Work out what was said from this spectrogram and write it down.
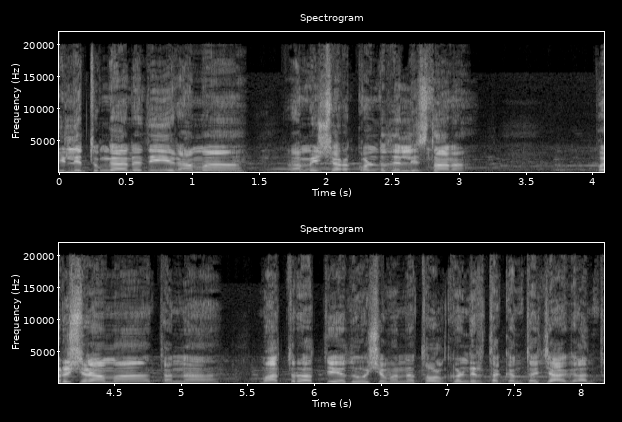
ಇಲ್ಲಿ ತುಂಗಾ ನದಿ ರಾಮ ರಾಮೇಶ್ವರ ಕೊಂಡದಲ್ಲಿ ಸ್ನಾನ. ಪರಶುರಾಮ ತನ್ನ ಮಾತೃಹತ್ಯೆಯ ದೋಷವನ್ನು ತೊಳ್ಕೊಂಡಿರ್ತಕ್ಕಂಥ ಜಾಗ ಅಂತ.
